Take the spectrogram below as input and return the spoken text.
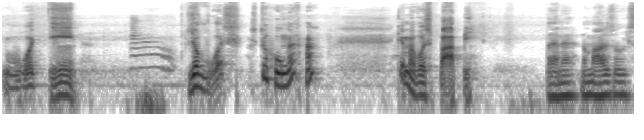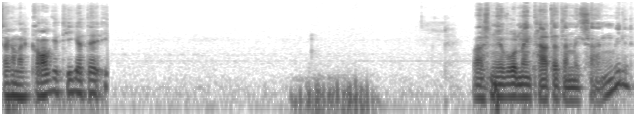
Wo denn? Ja, was? Hast du Hunger? Ha? Geh mal was, Papi. Eine normal, so ich sage mal, grau getigerte. Was mir wohl mein Kater damit sagen will?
